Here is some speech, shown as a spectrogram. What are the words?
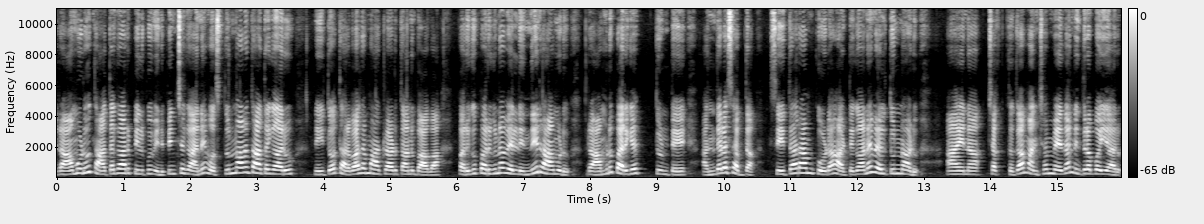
రాముడు తాతగారు పిలుపు వినిపించగానే వస్తున్నాను తాతగారు. నీతో తర్వాత మాట్లాడుతాను బావా. పరుగు పరుగున వెళ్ళింది రాముడు. రాముడు పరిగెత్తుంటే అందల శబ్దం. సీతారాం కూడా అటుగానే వెళ్తున్నాడు. ఆయన చక్కగా మంచం మీద నిద్రపోయారు.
